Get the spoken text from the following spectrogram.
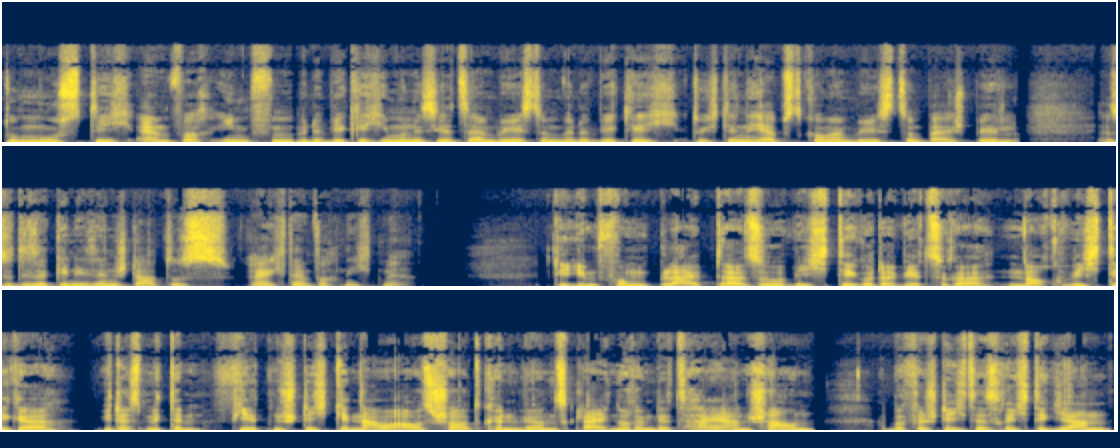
du musst dich einfach impfen, wenn du wirklich immunisiert sein willst und wenn du wirklich durch den Herbst kommen willst zum Beispiel. Also dieser genesenen Status reicht einfach nicht mehr. Die Impfung bleibt also wichtig oder wird sogar noch wichtiger. Wie das mit dem vierten Stich genau ausschaut, können wir uns gleich noch im Detail anschauen. Aber verstehe ich das richtig, Jan,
